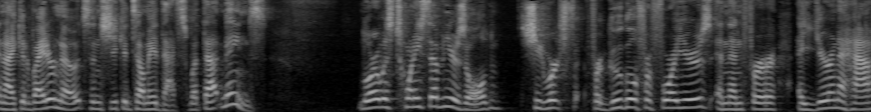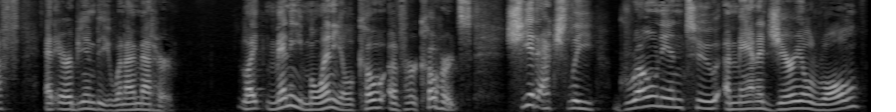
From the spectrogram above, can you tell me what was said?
and I could write her notes and she could tell me that's what that means. Laura was 27 years old. She'd worked for Google for four years and then for a year and a half at Airbnb when I met her. Like many millennial co- of her cohorts, she had actually grown into a managerial role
